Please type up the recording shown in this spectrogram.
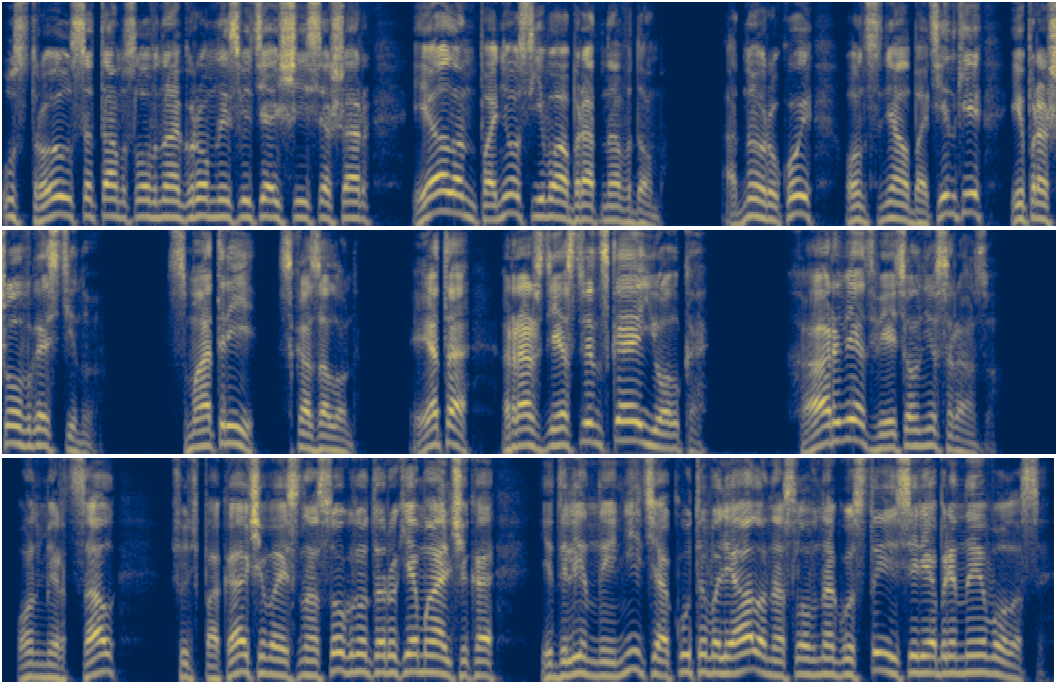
устроился там, словно огромный светящийся шар, и Алан понес его обратно в дом. Одной рукой он снял ботинки и прошел в гостиную. «Смотри», — сказал он, — «это рождественская елка. Харви ответил не сразу. Он мерцал, чуть покачиваясь на согнутой руке мальчика, и длинные нити окутывали Алана, словно густые серебряные волосы.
